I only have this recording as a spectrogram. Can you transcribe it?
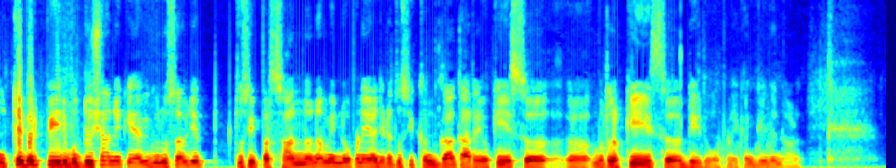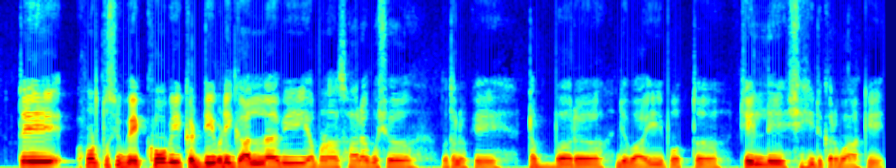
ਉੱਥੇ ਫਿਰ ਪੀਰ ਬੁੱਧੂ ਸ਼ਾਹ ਨੇ ਕਿਹਾ ਵੀ ਗੁਰੂ ਸਾਹਿਬ, ਜੇ ਤੁਸੀਂ ਪ੍ਰਸੰਨ ਆ ਨਾ, ਮੈਨੂੰ ਆਪਣੇ ਆ ਜਿਹੜੇ ਤੁਸੀਂ ਕੰਗਾ ਕਰ ਰਹੇ ਹੋ, ਕੇਸ ਮਤਲਬ ਕੇਸ ਦੇ ਦਿਓ ਆਪਣੇ ਕੰਗੇ ਦੇ ਨਾਲ। ਤੇ ਹੁਣ ਤੁਸੀਂ ਵੇਖੋ ਵੀ ਕੱਡੀ ਬੜੀ ਗੱਲ ਹੈ ਵੀ ਆਪਣਾ ਸਾਰਾ ਕੁਝ ਮਤਲਬ ਕਿ ਟੱਬਰ, ਜਵਾਈ, ਪੁੱਤ, ਚੇਲੇ ਸ਼ਹੀਦ ਕਰਵਾ ਕੇ,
